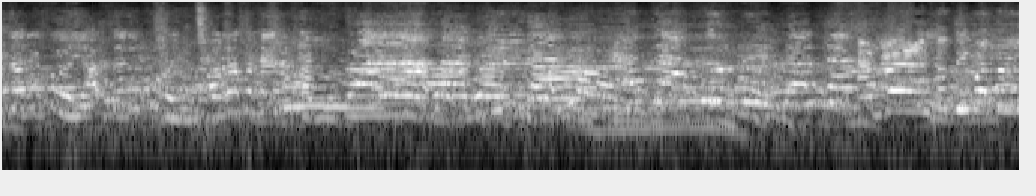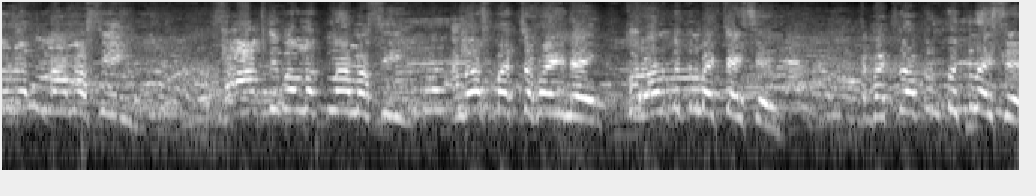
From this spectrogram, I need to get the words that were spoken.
দিবাতে লোক নাম আছে। আমরা বাচ্চা পাই নাই। আর অন করতে বাচ্চা আইছে। বাচ্চা রকম নাইছে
